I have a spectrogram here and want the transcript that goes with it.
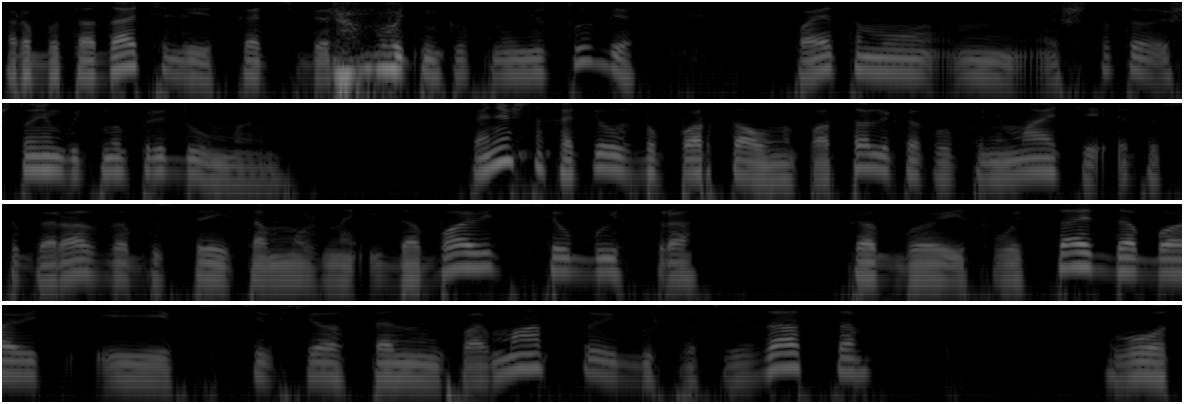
работодателей искать себе работников на ютубе. Поэтому что-то, что-нибудь мы придумаем. Конечно, хотелось бы портал. На портале, как вы понимаете, это все гораздо быстрее. Там можно и добавить все быстро, как бы и свой сайт добавить, и всю, всю остальную информацию, и быстро связаться. Вот.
